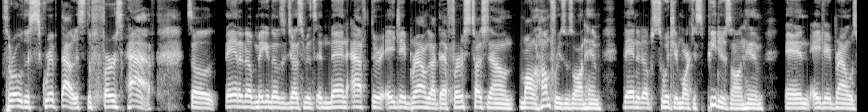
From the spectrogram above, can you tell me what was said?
throw the script out. It's the first half. So they ended up making those adjustments. And then after AJ Brown got that first touchdown, Marlon Humphreys was on him. They ended up switching Marcus Peters on him. And AJ Brown was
